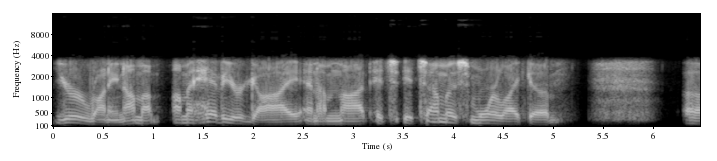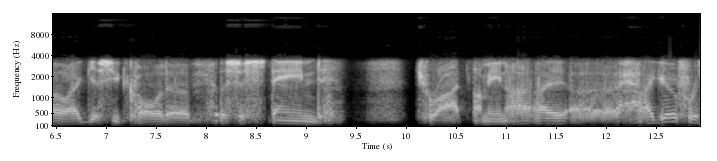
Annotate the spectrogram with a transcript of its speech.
you're running. I'm a I'm a heavier guy, and I'm not. It's it's almost more like a oh, I guess you'd call it a, a sustained trot. I mean, I I, uh, I go for a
